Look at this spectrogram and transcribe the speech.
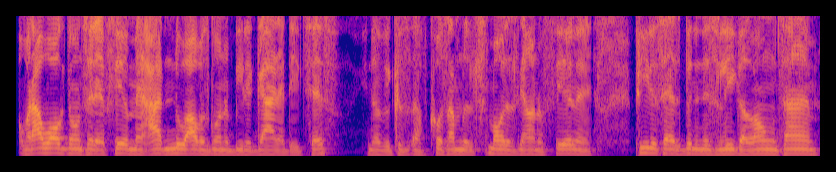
when I walked onto that field, man, I knew I was going to be the guy that they test. You know, because of course I'm the smallest guy on the field, and Peters has been in this league a long time.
